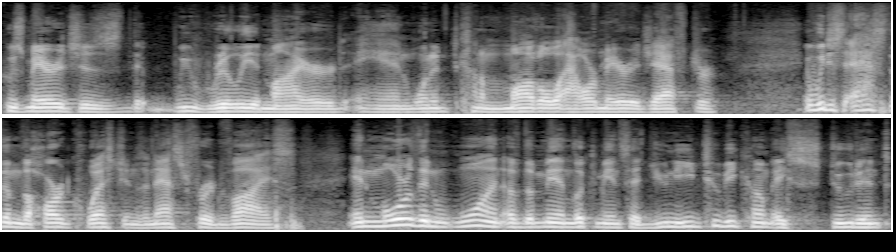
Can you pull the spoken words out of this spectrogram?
whose marriages that we really admired and wanted to kind of model our marriage after. And we just asked them the hard questions and asked for advice. And more than one of the men looked at me and said, You need to become a student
